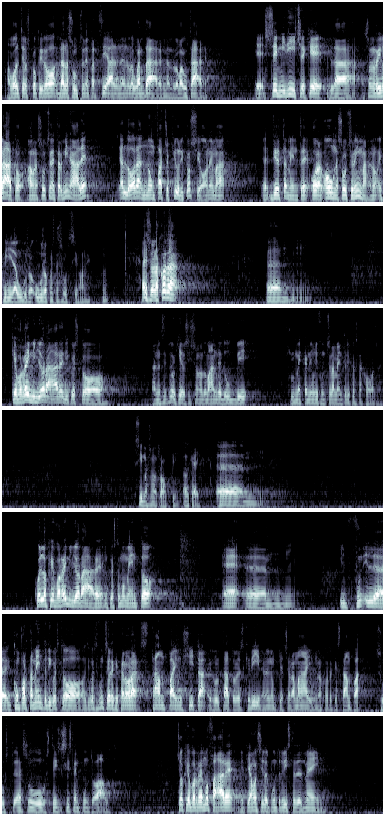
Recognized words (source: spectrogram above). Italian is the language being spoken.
a volte lo scoprirò dalla soluzione parziale, andandola a guardare, andandola a valutare, eh, se mi dice che la, sono arrivato a una soluzione terminale, allora non faccio più ricorsione, ma eh, direttamente ho, ho, una soluzione in mano e quindi la uso, uso questa soluzione. Adesso la cosa ehm, che vorrei migliorare di questo, innanzitutto chiedo se ci sono domande dubbi sul meccanismo di funzionamento di questa cosa. Sì, ma sono troppi. Ok. Ehm, quello che vorrei migliorare in questo momento è ehm, il, il, comportamento di, questo, di, questa funzione che per ora stampa in uscita il risultato delle schedine. A noi non piacerà mai una cosa che stampa su, eh, su system.out. Ciò che vorremmo fare, mettiamoci dal punto di vista del main,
